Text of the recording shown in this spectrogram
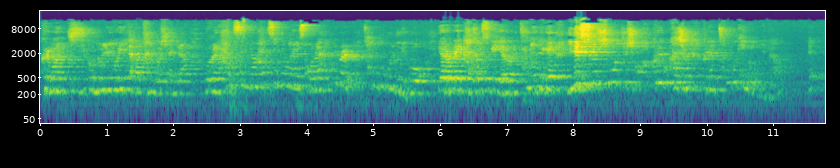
그러면 지고 눌리고 있다가 간 것이 아니라 오늘 한 생명 한 생명 안에서 오늘 하루를 천국을 누리고 여러분의 가정 속에 여러분 자녀들에게 예수를 심어주시고 그리고 가시면 그냥 천국인 겁니다. 네?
